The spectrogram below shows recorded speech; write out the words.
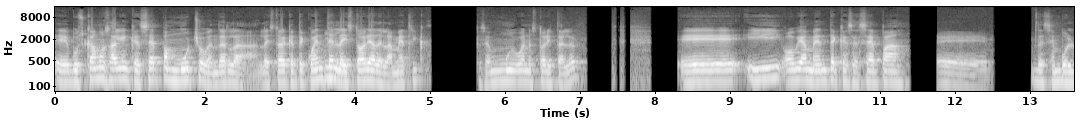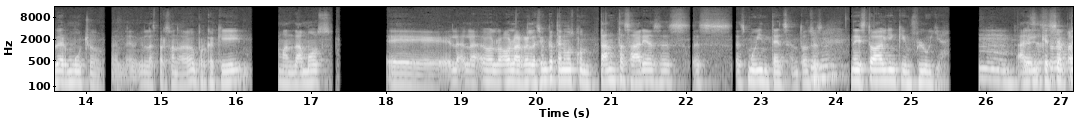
Eh, buscamos a alguien que sepa mucho vender la, la historia, que te cuente la historia de la métrica, que sea muy buen storyteller. Eh, y obviamente que se sepa eh, desenvolver mucho en, en las personas, ¿no? porque aquí mandamos eh, la, la- o, la, o la relación que tenemos con tantas áreas es, es, es muy intensa. Entonces necesito a alguien que influya, Mm, alguien que sepa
